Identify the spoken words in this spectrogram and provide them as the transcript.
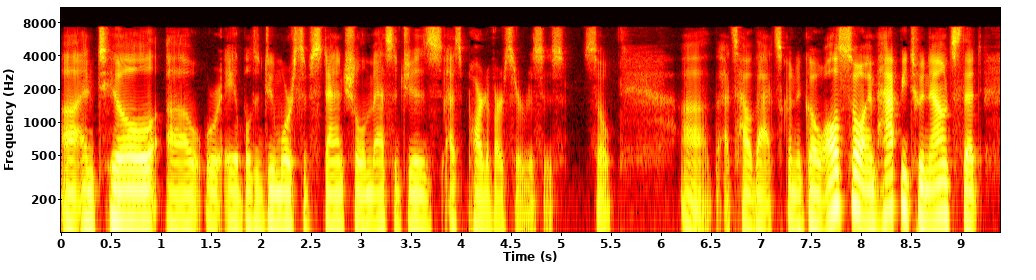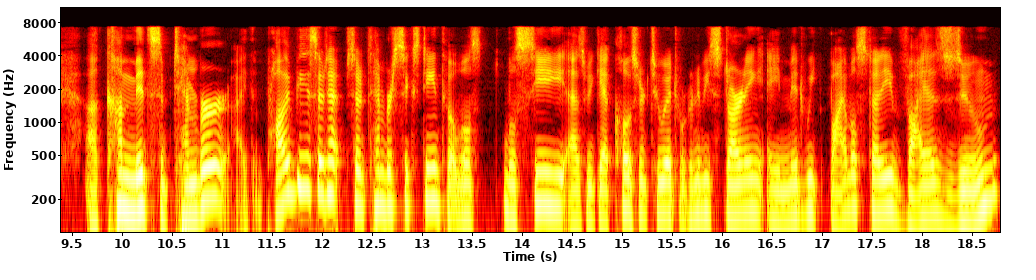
uh, until uh, we're able to do more substantial messages as part of our services. So uh, that's how that's going to go. Also, I'm happy to announce that uh, come mid-September, probably be September 16th, but we'll we'll see as we get closer to it. We're going to be starting a midweek Bible study via Zoom,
